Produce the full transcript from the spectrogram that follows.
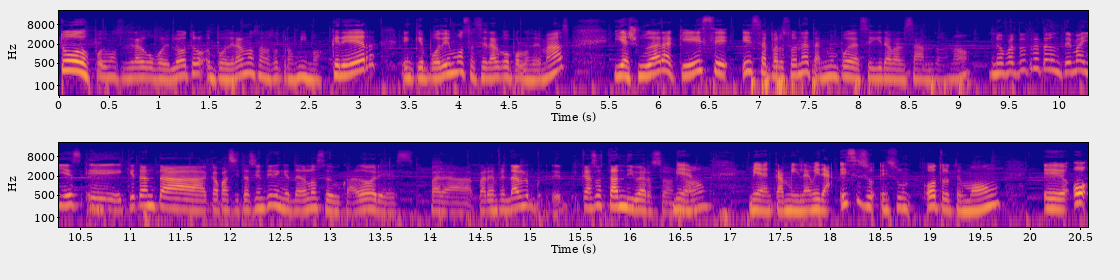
Todos podemos hacer algo por el otro, empoderarnos a nosotros mismos, creer en que podemos hacer algo por los demás y ayudar a que ese esa persona también pueda seguir avanzando, ¿no? Nos faltó tratar un tema y es eh, qué tanta capacitación tienen que tener los educadores para, para enfrentar eh, casos tan diversos, Bien, ¿no? bien, Camila. Mira, ese es, es un otro temón. Eh, o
